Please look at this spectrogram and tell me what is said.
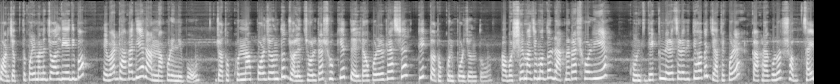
পর্যাপ্ত পরিমাণে জল দিয়ে দিব। এবার ঢাকা দিয়ে রান্না করে নিব। যতক্ষণ না পর্যন্ত জলের ঝোলটা শুকিয়ে তেলটা উপরে উঠে আসছে, ঠিক ততক্ষণ পর্যন্ত। অবশ্যই মাঝে মধ্যে ঢাকনাটা সরিয়ে খুন্তি দিয়ে একটু নেড়ে চেড়ে দিতে হবে যাতে করে কাঁকড়াগুলোর সব সাইড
